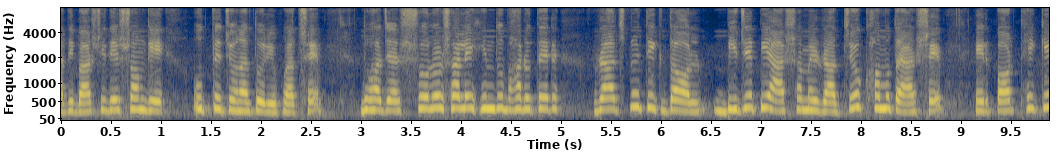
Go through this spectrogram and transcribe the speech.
আদিবাসীদের সঙ্গে উত্তেজনা তৈরি হয়েছে। দু সালে হিন্দু ভারতের রাজনৈতিক দল বিজেপি আসামের রাজ্য ক্ষমতায় আসে। এরপর থেকে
